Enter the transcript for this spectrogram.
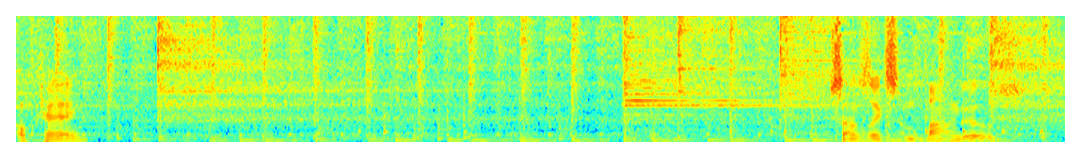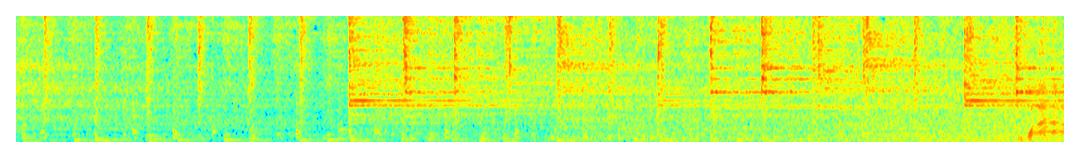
Okay. Sounds like some bongos. Wow.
